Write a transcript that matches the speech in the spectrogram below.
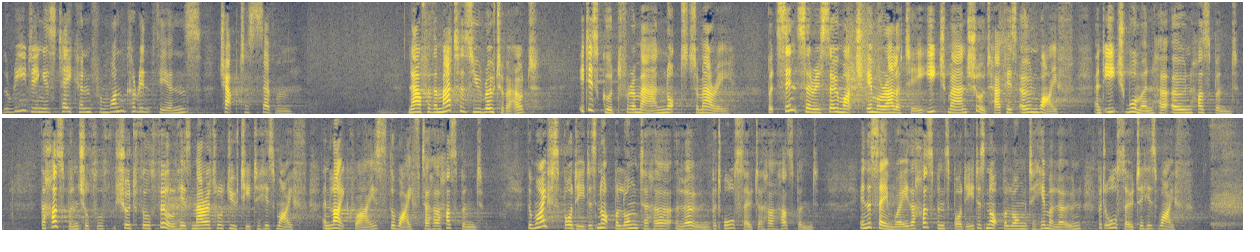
The reading is taken from 1 Corinthians chapter 7. Now, for the matters you wrote about, it is good for a man not to marry. But since there is so much immorality, each man should have his own wife, and each woman her own husband. The husband should fulfill his marital duty to his wife, and likewise the wife to her husband. The wife's body does not belong to her alone, but also to her husband. In the same way, the husband's body does not belong to him alone, but also to his wife.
